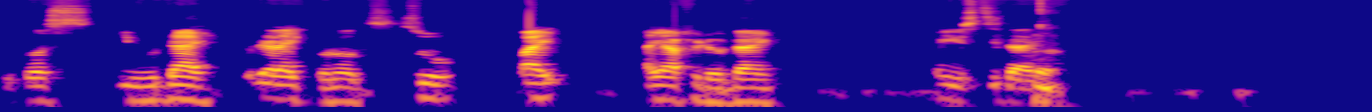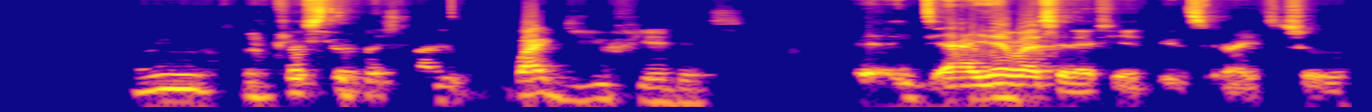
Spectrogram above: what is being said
because you will die, whether like or not. So why are you afraid of dying when you still die? Hmm. Mm, interesting. personally, why do you fear death? I never said I feared it, right? So,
